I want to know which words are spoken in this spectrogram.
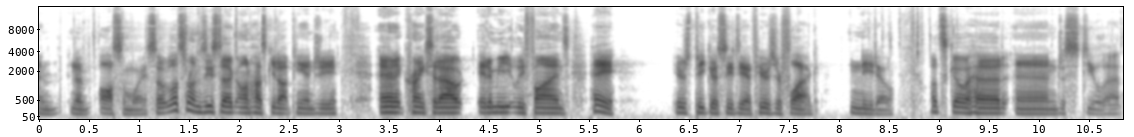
and in an awesome way. So let's run zsteg on husky.png and it cranks it out. It immediately finds, hey, here's Pico CTF, here's your flag. Neato. Let's go ahead and just steal that.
